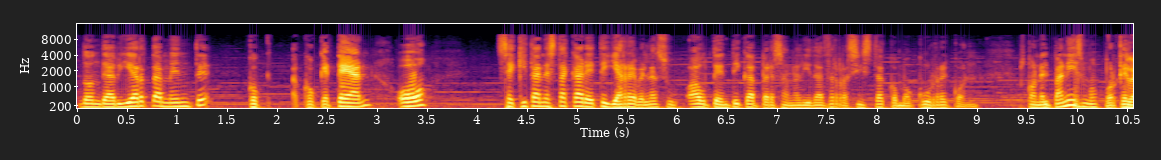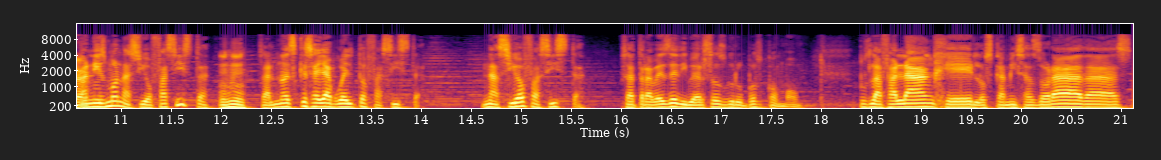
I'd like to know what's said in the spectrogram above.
donde abiertamente co- coquetean o se quitan esta careta y ya revelan su auténtica personalidad racista como ocurre con, con el panismo? Porque Claro. el panismo nació fascista. O sea, no es que se haya vuelto fascista. Nació fascista. O sea, a través de diversos grupos como pues la Falange, los Camisas Doradas,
